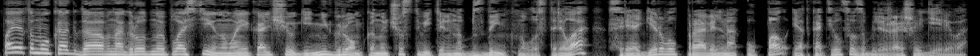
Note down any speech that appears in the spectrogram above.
Поэтому, когда в нагрудную пластину моей кольчуги негромко, но чувствительно бздынькнула стрела, среагировал правильно, упал и откатился за ближайшее дерево.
